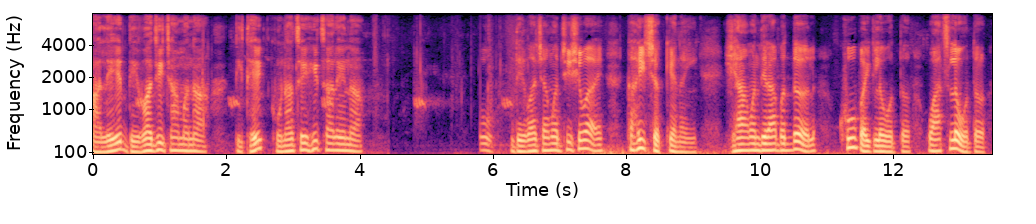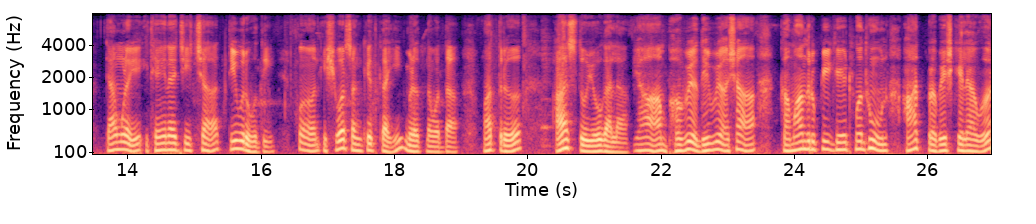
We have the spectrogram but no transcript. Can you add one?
आले देवाजीच्या मना. तिथे कुणाचेही चालेना. हो देवाच्या मर्जीशिवाय काहीच शक्य नाही. ह्या मंदिराबद्दल खूप ऐकलं होतं वाचलं होतं. त्यामुळे इथे येण्याची इच्छा तीव्र होती. पण ईश्वर संकेत काही मिळत नव्हता. मात्र आज तो योग आला. या भव्य दिव्य अशा कमानरूपी गेटमधून आत प्रवेश केल्यावर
